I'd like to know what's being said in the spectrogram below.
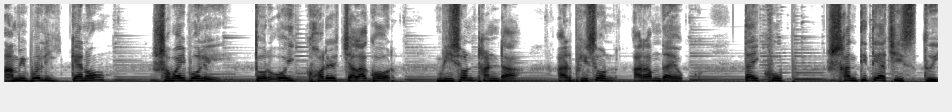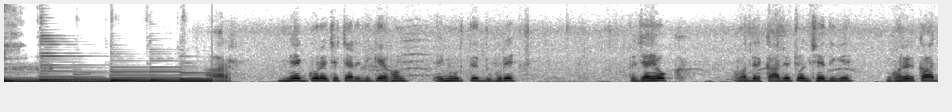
আমি বলি, কেন? সবাই বলে, তোর ওই খড়ের চালাঘর ভীষণ ঠান্ডা আর ভীষণ আরামদায়ক, তাই খুব শান্তিতে আছিস তুই। আর মেঘ করেছে চারিদিকে এখন এই মুহূর্তে দুপুরে। তো যাই হোক, আমাদের কাজও চলছে এদিকে, ঘরের কাজ,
